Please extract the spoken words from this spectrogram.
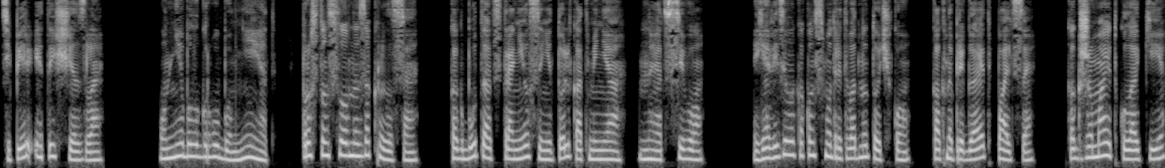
теперь это исчезло. Он не был грубым, нет, просто он словно закрылся, как будто отстранился не только от меня, но и от всего. Я видела, как он смотрит в одну точку, как напрягает пальцы, как сжимает кулаки,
